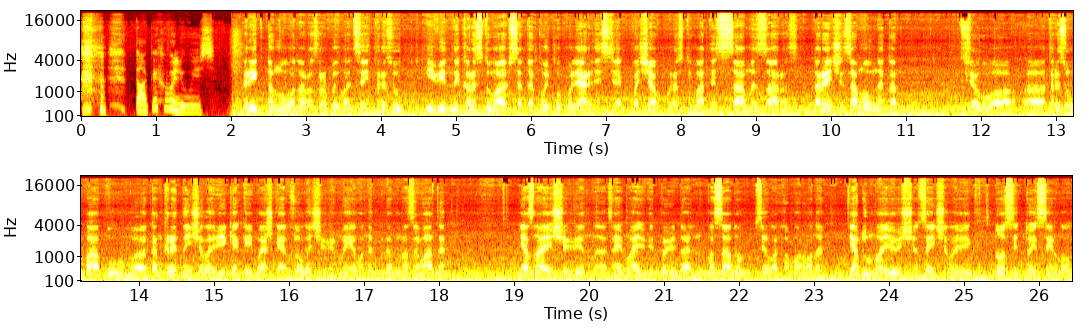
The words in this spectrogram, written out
так і хвилююсь. Рік тому вона розробила цей тризуб, і він не користувався такою популярністю, як почав користуватись саме зараз. До речі, замовником цього е, тризуба був е, конкретний чоловік, який мешкає в Золочеві. Ми його не будемо називати. Я знаю, що він е, займає відповідальну посаду в силах оборони. Я думаю, що цей чоловік носить той символ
